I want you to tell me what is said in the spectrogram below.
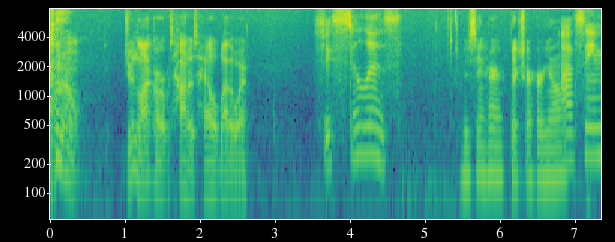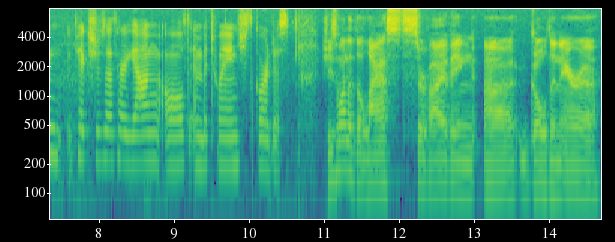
June Lockhart was hot as hell, by the way. She still is. Have you seen her? Picture her young. I've seen pictures of her young, old, in between. She's gorgeous. She's one of the last surviving uh, golden era,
